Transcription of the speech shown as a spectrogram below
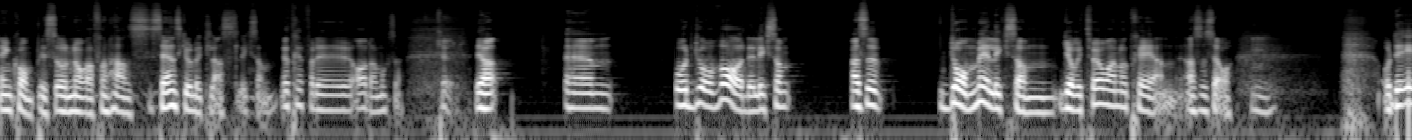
en kompis och några från hans scenskoleklass liksom. Jag träffade Adam också. Kul. Ja. Ehm, och då var det liksom, alltså de är liksom, går i tvåan och trean, alltså så. Mm. Och det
